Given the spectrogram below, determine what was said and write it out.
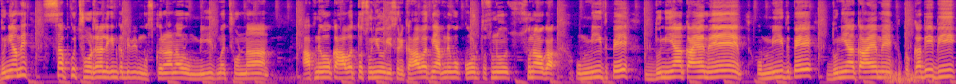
दुनिया में सब कुछ छोड़ देना लेकिन कभी भी मुस्कुराना और उम्मीद मत छोड़ना। आपने वो कहावत तो सुनी होगी सॉरी कहावत नहीं, आपने वो कोड तो सुनो, सुना होगा। उम्मीद पे दुनिया कायम है, उम्मीद पे दुनिया कायम है। तो कभी भी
